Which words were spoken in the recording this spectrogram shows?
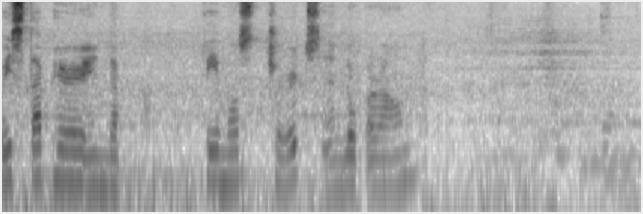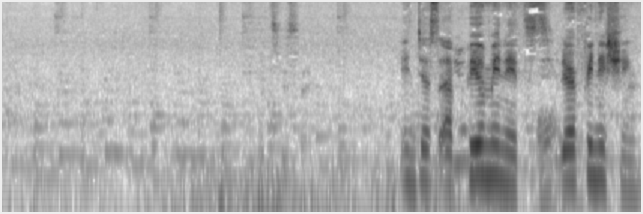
We stop here in the famous church and look around. What's he say? In just a few minutes, Oh. they're finishing.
